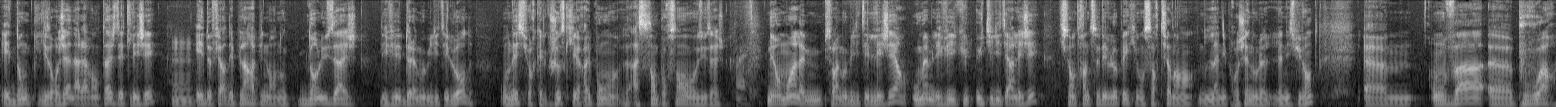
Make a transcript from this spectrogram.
Et donc l'hydrogène a l'avantage d'être léger mhm. et de faire des pleins rapidement. Donc dans l'usage de la mobilité lourde, on est sur quelque chose qui répond à 100% aux usages. Néanmoins, sur la mobilité légère, ou même les véhicules utilitaires légers, qui sont en train de se développer, qui vont sortir dans l'année prochaine ou l'année suivante, euh, on va euh, pouvoir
